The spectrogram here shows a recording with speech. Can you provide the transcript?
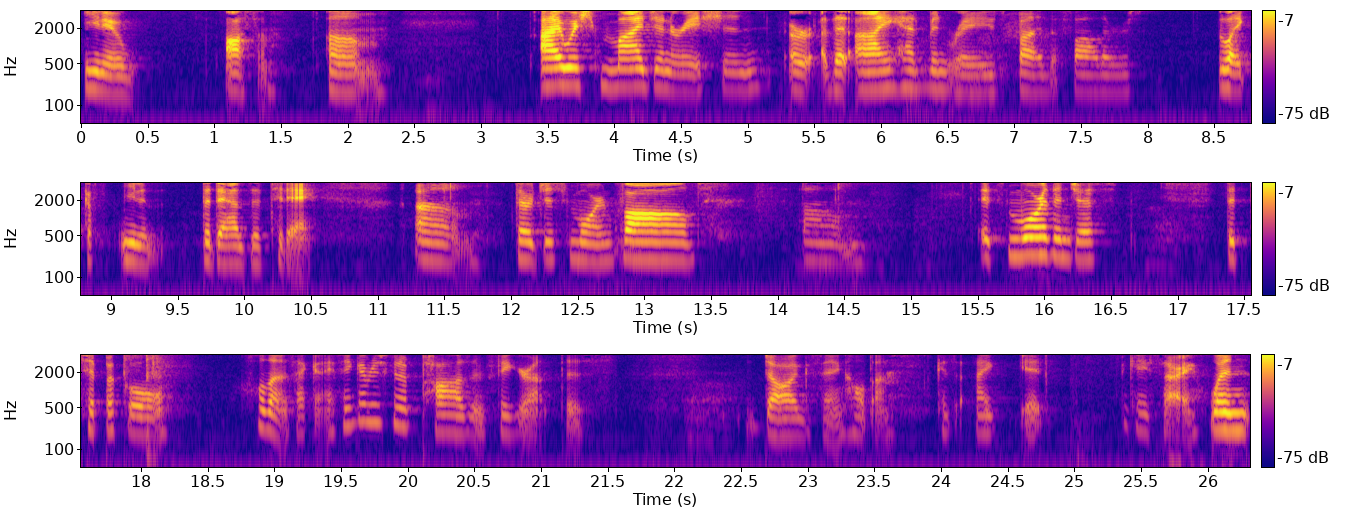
you know, awesome. Um, I wish my generation, or that I had been raised by the fathers, like, you know, the dads of today. Um, they're just more involved. Um, it's more than just the typical. Hold on a second. I think I'm just to pause and figure out this dog thing. Hold on, because I it. Okay, sorry. When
